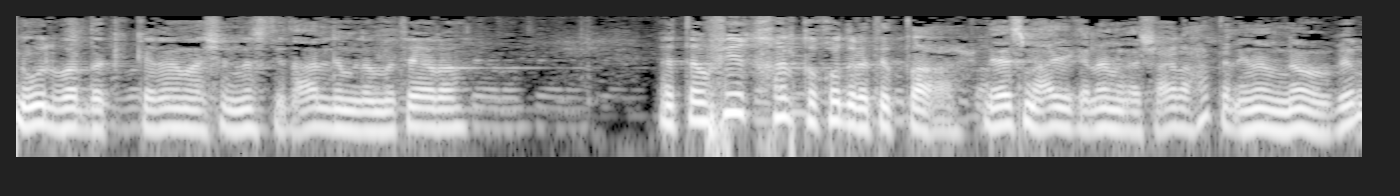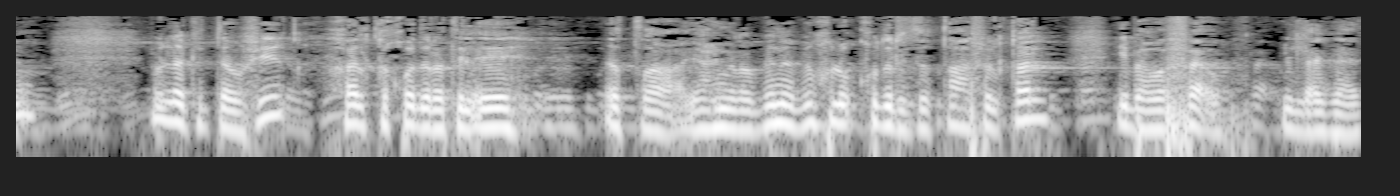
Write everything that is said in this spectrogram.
نقول بردك الكلام عشان الناس تتعلم لما تقرأ. التوفيق خلق قدرة الطاعة. لا يسمع أي كلام الأشاعرة حتى الإمام النووي وغيره يقول لك التوفيق خلق قدرة الإيه؟ الطاعة. يعني ربنا بيخلق قدرة الطاعة في القلب يبقى وفقه للعباد.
